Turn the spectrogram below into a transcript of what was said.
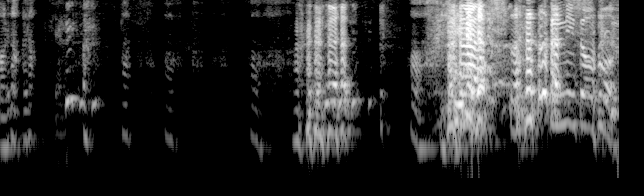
あれだあれだ。みたいな。ああ。ああ3人とももうん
